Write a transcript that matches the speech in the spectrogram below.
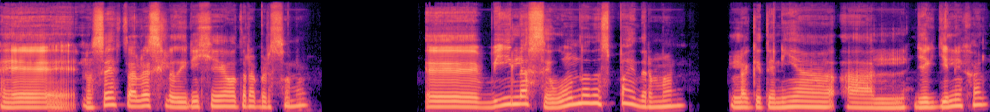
Eh, no sé, tal vez si lo dirige otra persona. Eh, vi la segunda de Spider-Man, la que tenía al Jake Gyllenhaal.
